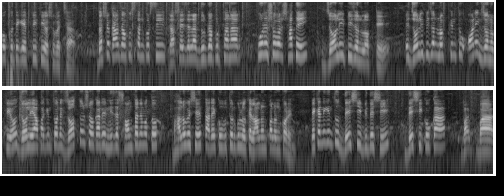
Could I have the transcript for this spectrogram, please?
পক্ষ থেকে প্রীতি ও শুভেচ্ছা। দর্শক, আজ অবস্থান করছি রাজশাহী জেলার দুর্গাপুর থানার পৌরসভার সাথেই জলি পিজন লফটে। এই জলি পিজন লফট কিন্তু অনেক জনপ্রিয়। জলি আপা কিন্তু অনেক যত্ন সহকারে নিজের সন্তানের মতো ভালোবেসে তার এই কবুতরগুলোকে লালন পালন করেন। এখানে কিন্তু দেশি বিদেশি দেশি কোকা বা-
